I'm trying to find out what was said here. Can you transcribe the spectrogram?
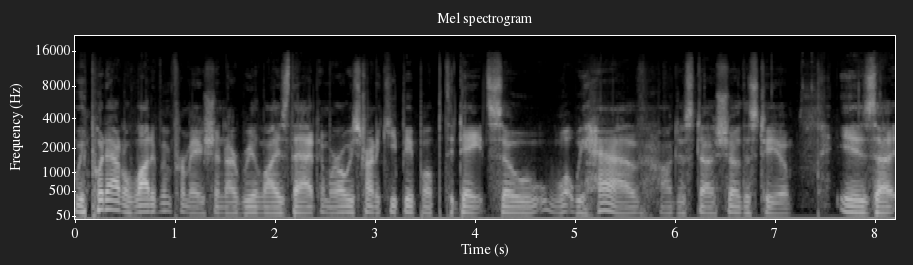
we put out a lot of information. I realize that, and we're always trying to keep people up to date. So what we have, I'll just uh, show this to you, is uh,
